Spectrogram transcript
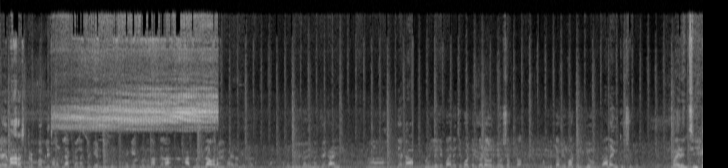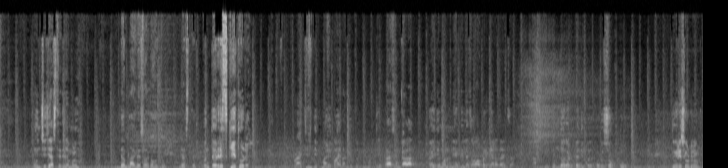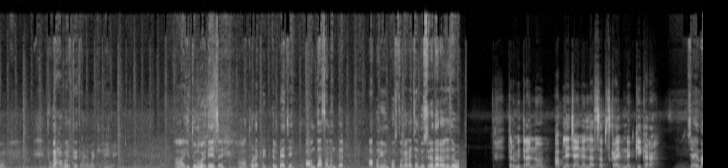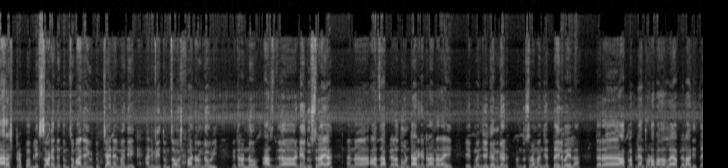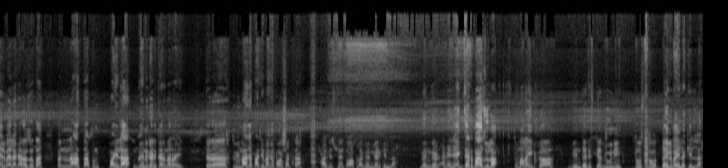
जय Maharashtra public. मला black कलरचं gate दिसून या गेट मधून आपल्याला आतमध्ये जावं लागेल पाहायला मिळतात आता विरगळी म्हणजे काय? त्या काळात भरलेली पाण्याची बॉटल गडावर नेऊ शकता. मग रिकामी बॉटल घेऊन का नाही उतरू शकत? पायऱ्यांची उंची जास्त आहे त्याच्यामुळं दम लागल्यासारखा होतोय जास्त. पण तो रिस्की थोडं. प्राचीन दीपमाळी पाहायला मिळतात तुम्हाला. जी प्राचीन काळात कैदी म्हणून या किल्ल्याचा वापर केला जायचा. इथून दगड कधी पण पडू शकतो. दुरी सोडू नको. तू घाबरतोय थोडा बाकी काही नाही. इथून वरती यायचंय. अं, थोडा क्रिटिकल पॅच आहे. पाऊन तासानंतर आपण येऊन पोचतो गडाच्या दुसऱ्या दरवाजाजवळ तर मित्रांनो आपल्या चॅनलला सबस्क्राईब नक्की करा. जय महाराष्ट्र पब्लिक स्वागत आहे तुमचं माझ्या युट्यूब चॅनलमध्ये आणि मी तुमचा होस्ट पांडुरंग गवळी. मित्रांनो आज डे दुसरा या आणि आज आपल्याला दोन टार्गेट राहणार आहे. एक म्हणजे घनगड आणि दुसरा म्हणजे तैलबैला. तर अं, आपला प्लॅन थोडा बदलला आहे आपल्याला आधी तैलबैला करायचा होता. पण आता आपण पहिला घनगड करणार आहे. तर तुम्ही माझ्या पाठीमागे पाहू शकता. हा दिसतोय तो आपला घनगड किल्ला. घनगड. आणि याच्या एक्झॅक्ट बाजूला तुम्हाला एक भिंत दिसते दोन्ही. तोच तो तैलबाईला किल्ला.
